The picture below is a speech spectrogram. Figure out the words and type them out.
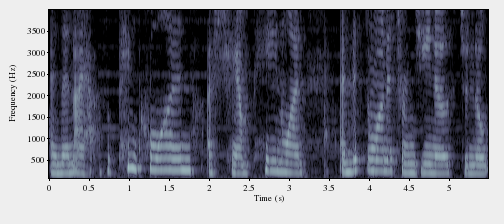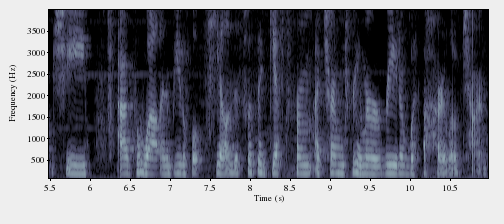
And then I have a pink one, a champagne one, and this one is from Gino's Ginochi as well in a beautiful teal. And this was a gift from a Charm Dreamer Rita with the Harlow charm.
